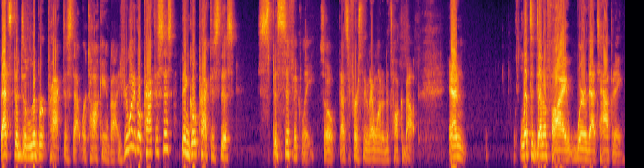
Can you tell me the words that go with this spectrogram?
that's the deliberate practice that we're talking about. If you want to go practice this, then go practice this specifically. So that's the first thing that I wanted to talk about. And let's identify where that's happening.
